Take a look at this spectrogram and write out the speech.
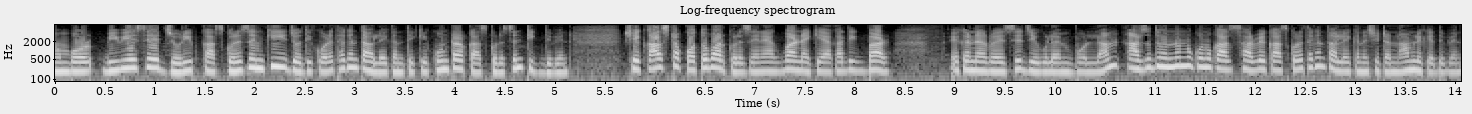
নম্বর, বিবিএস এর জরিপ কাজ করেছেন কি? যদি করে থাকেন তাহলে এখান থেকে কোনটার কাজ করেছেন টিক দেবেন। সেই কাজটা কতবার করেছেন? একবার নাকি একাধিকবার? এখানে রয়েছে যেগুলো আমি বললাম। আর যদি অন্য অন্য কোনো কাজ সার্ভে কাজ করে থাকেন, তাহলে এখানে সেটার নাম লিখে দেবেন।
